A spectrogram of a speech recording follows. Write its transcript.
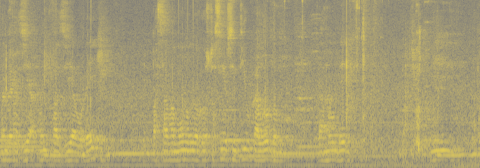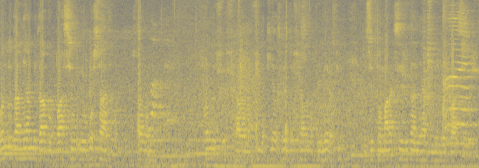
quando fazia, quando fazia o reiki, ele passava a mão no meu rosto assim, eu sentia o calor do- da mão dele. E quando o Daniel me dava o passe, eu, eu gostava, gostava muito. Quando eu ficava na fila aqui, às vezes eu ficava na primeira fila, eu dizia, tomara que seja o Daniel que me dê o passe hoje.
